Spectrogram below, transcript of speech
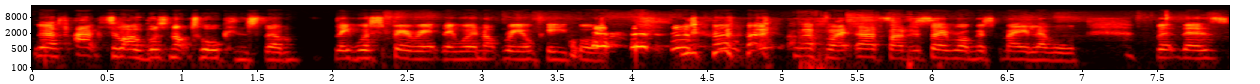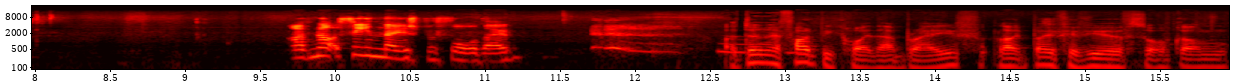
that's active. I was not talking to them. They were spirit. They were not real people. that's like that sounded so wrong as May level. But there's, I've not seen those before though. I don't know if I'd be quite that brave. Like both of you have sort of gone,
